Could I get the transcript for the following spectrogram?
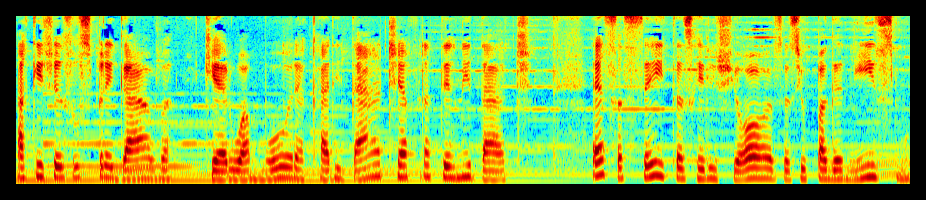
a que Jesus pregava, que era o amor, a caridade e a fraternidade. Essas seitas religiosas e o paganismo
